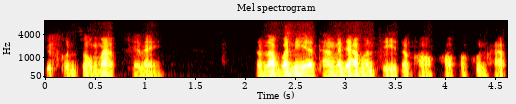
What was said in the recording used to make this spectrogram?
จุดขนส่งมากแค่ไหนสำหรับวันนี้ทางอัญญาวันศรีต้องขอขอบพระคุณครับ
